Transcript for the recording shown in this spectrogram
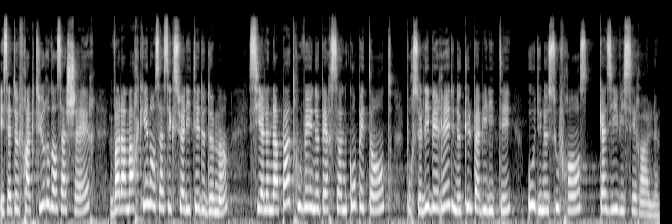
Et cette fracture dans sa chair va la marquer dans sa sexualité de demain si elle n'a pas trouvé une personne compétente pour se libérer d'une culpabilité ou d'une souffrance quasi viscérale.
